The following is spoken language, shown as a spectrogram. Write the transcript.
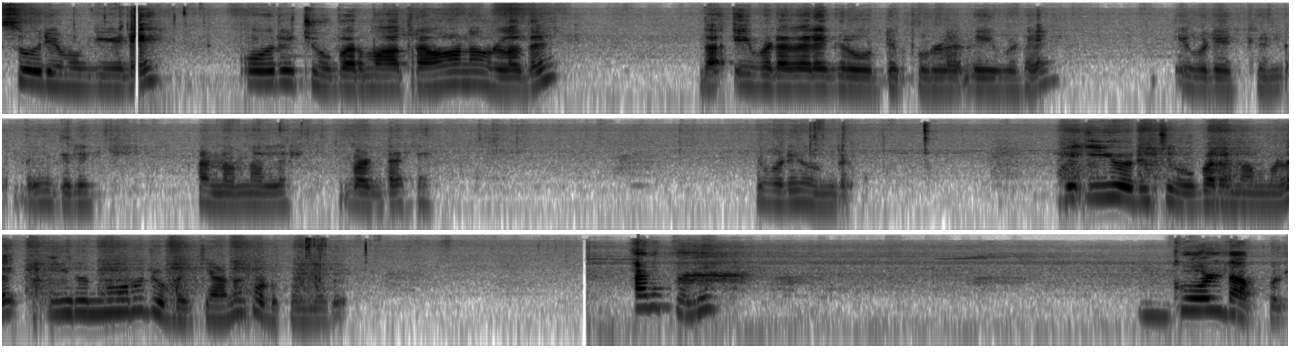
സൂര്യമുഖിയുടെ ഒരു ട്യൂബർ മാത്രമാണ് ഉള്ളത്. ഇവിടെ വരെ ഗ്രോട്ടിപ്പുള്ളത് ഇവിടെ ഇവിടെയൊക്കെ ഉണ്ട്. ഇതിൽ കണ്ടോ നല്ല ബഡൊക്കെ? ഇവിടെയുണ്ട്. ഈ ഒരു ട്യൂബർ നമ്മൾ ഇരുന്നൂറ് രൂപയ്ക്കാണ് കൊടുക്കുന്നത്. അടുത്തത് ഗോൾഡ് ആപ്പിൾ.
